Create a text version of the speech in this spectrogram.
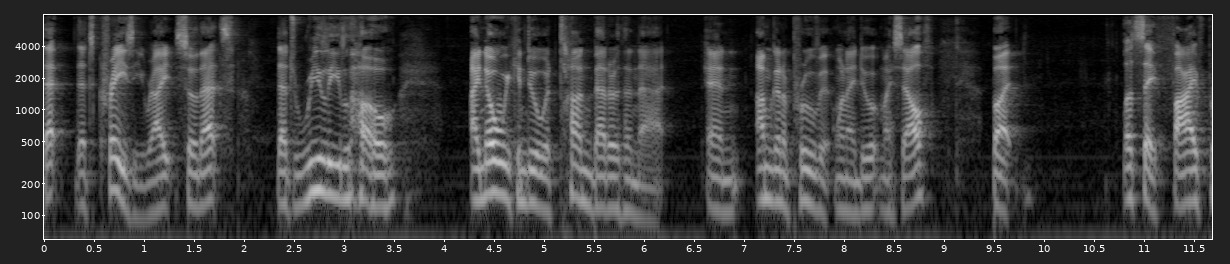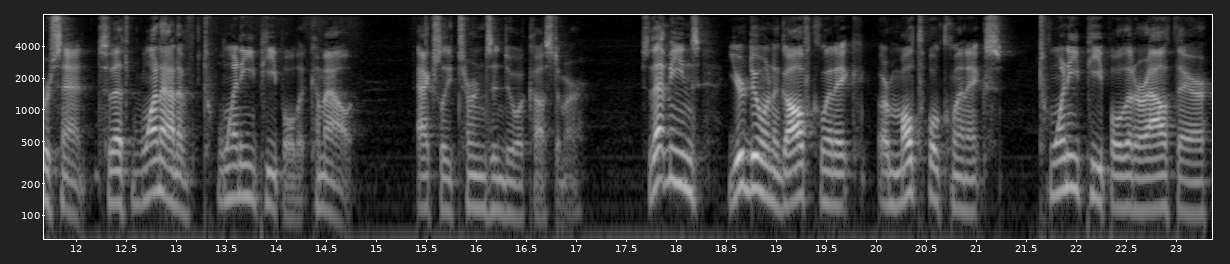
That that's crazy, right? So that's that's really low. I know we can do a ton better than that, and I'm going to prove it when I do it myself. But let's say 5%. So that's 1 out of 20 people that come out actually turns into a customer. So that means you're doing a golf clinic or multiple clinics, 20 people that are out there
